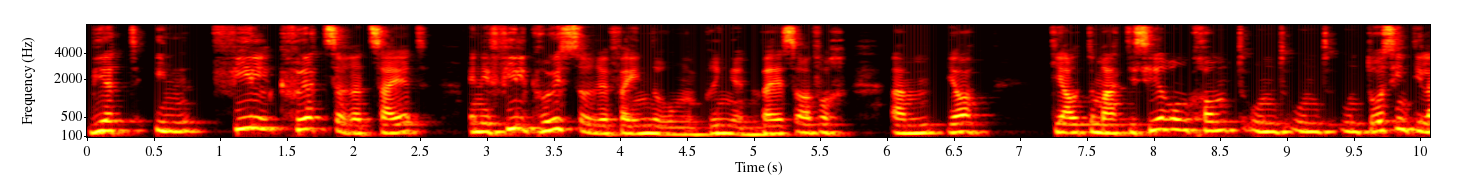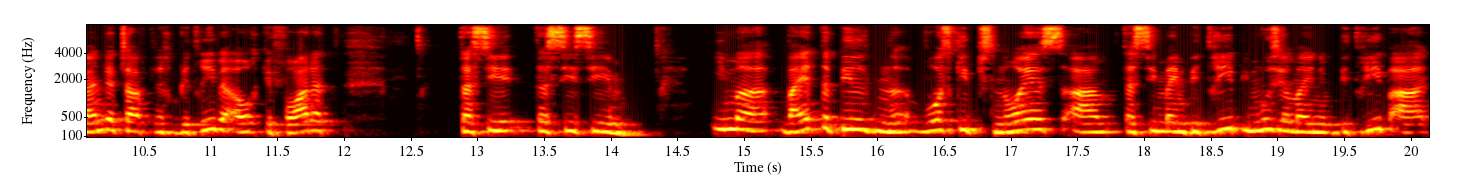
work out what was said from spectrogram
wird in viel kürzerer Zeit eine viel größere Veränderung bringen, weil es einfach, ähm, ja, die Automatisierung kommt und, und, und da sind die landwirtschaftlichen Betriebe auch gefordert, dass sie, dass sie sie immer weiterbilden, was gibt's Neues, äh, dass ich meinen Betrieb, ich muss ja meinen Betrieb auch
